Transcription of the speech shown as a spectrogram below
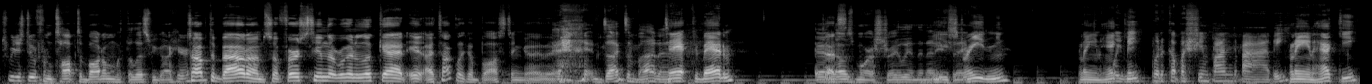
Should we just do from top to bottom with the list we got here? Top to bottom. So first team that we're going to look at. It, I talk like a Boston guy there. Talk to bottom. Top to bottom. Yeah, that was more Australian than He's anything. trading. Playing We hockey. make put a couple shrimp on the barbie. Playing hockey.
